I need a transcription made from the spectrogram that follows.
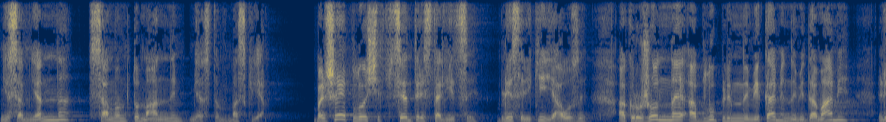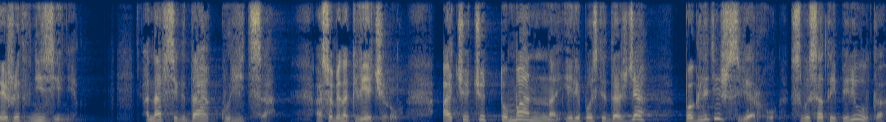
несомненно, самым туманным местом в Москве. Большая площадь в центре столицы, близ реки Яузы, окруженная облупленными каменными домами, лежит в низине. Она всегда курица, особенно к вечеру, а чуть-чуть туманно или после дождя поглядишь сверху, с высоты переулка,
